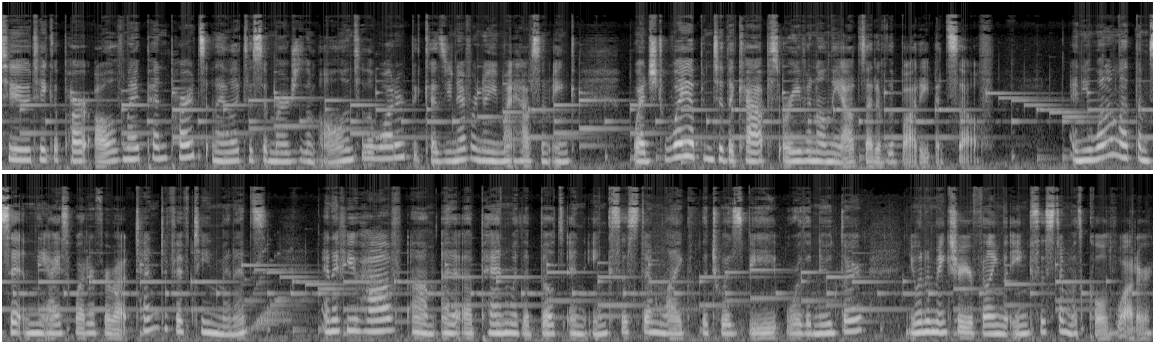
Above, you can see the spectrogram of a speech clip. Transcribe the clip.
to take apart all of my pen parts and I like to submerge them all into the water because you never know you might have some ink wedged way up into the caps or even on the outside of the body itself. And you want to let them sit in the ice water for about 10 to 15 minutes. And if you have um, a, a, pen with a built-in ink system like the TWSBI or the Noodler, you want to make sure you're filling the ink system with cold water.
